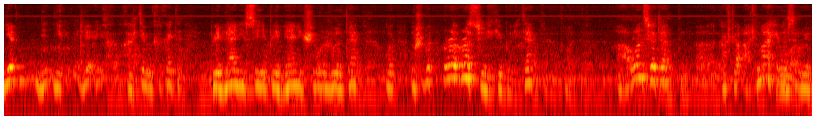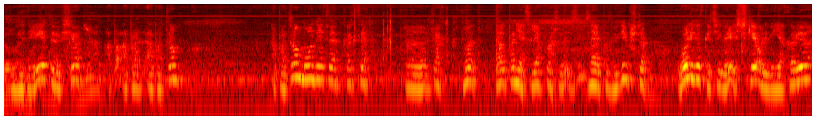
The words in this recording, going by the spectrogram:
нет, не- не- не- хотя бы какая-то племянница или племянник, чтобы было так, вот, ну, чтобы ро- родственники были, так? Вот. А он все это а, как-то отмахивался, говорит, не до этого, все, а, а а потом, а потом он это как-то э, так, ну, понять, я просто знаю по другим, что Ольга категорически, Ольга Яковлева,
